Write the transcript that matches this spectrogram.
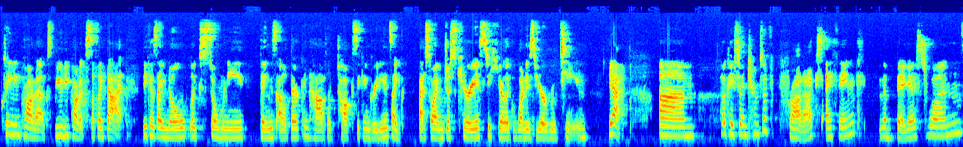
cleaning products beauty products stuff like that? Because i know like so many things out there can have like toxic ingredients like so i'm just curious to hear like what is your routine? Yeah. Um Okay, so in terms of products, I think the biggest ones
